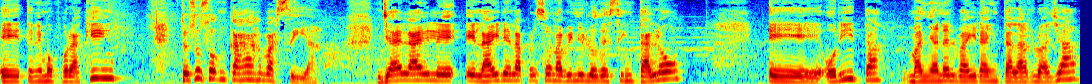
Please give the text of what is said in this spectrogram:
eh, tenemos por aquí. Entonces son cajas vacías. Ya el aire, el aire la persona vino y lo desinstaló. Eh, ahorita, mañana él va a ir a instalarlo allá.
